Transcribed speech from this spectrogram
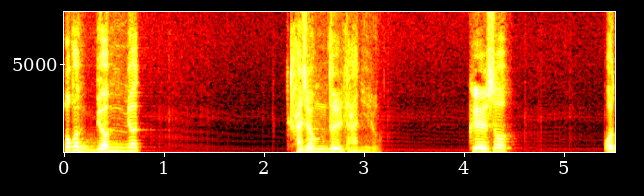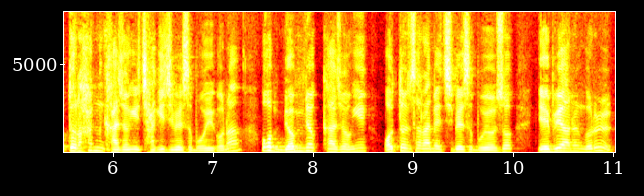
혹은 몇몇 가정들 단위로 그래서 어떤 한 가정이 자기 집에서 모이거나 혹은 몇몇 가정이 어떤 사람의 집에서 모여서 예배하는 것을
